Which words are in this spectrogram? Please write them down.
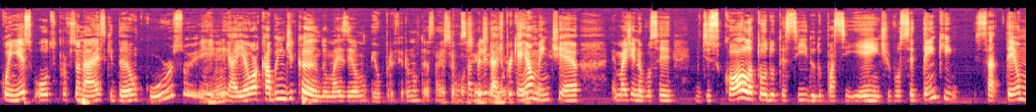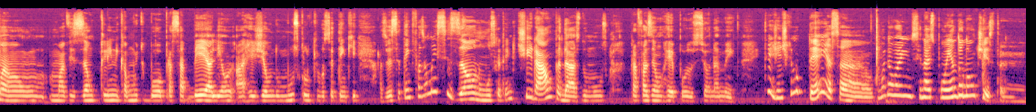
Conheço outros profissionais que dão curso e, Uhum. e aí eu acabo indicando, mas eu, eu prefiro não ter essa, Essa é responsabilidade, muito porque importante. realmente é. Imagina, você descola todo o tecido do paciente, você tem que ter uma, um- uma visão clínica muito boa para saber ali a, região do músculo que você tem que. Às vezes você tem que fazer uma incisão no músculo, tem que tirar um pedaço do músculo para fazer um reposicionamento. Tem gente que não tem essa. Como é que eu vou ensinar isso para um endodontista? É,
